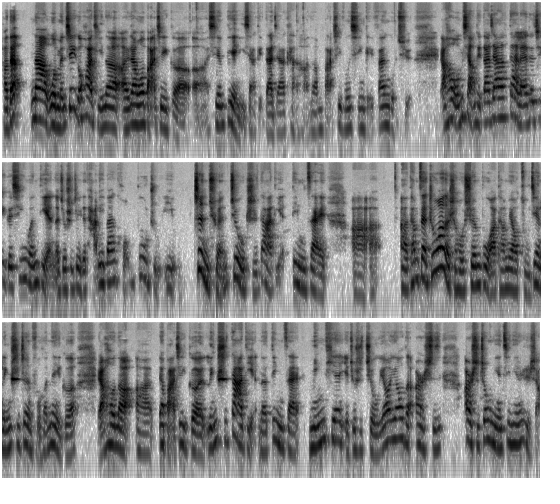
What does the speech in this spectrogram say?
好的，那我们这个话题呢，呃，让我把这个呃先变一下给大家看哈。那我们把这封信给翻过去，然后我们想给大家带来的这个新闻点呢，就是这个塔利班恐怖主义政权就职大典定在啊。啊，他们在周二的时候宣布啊，他们要组建临时政府和内阁，然后呢啊，要把这个临时大典呢定在明天，也就是九幺幺的二十二十周年纪念日上。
